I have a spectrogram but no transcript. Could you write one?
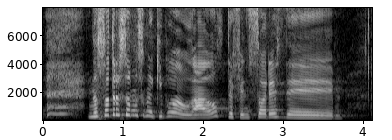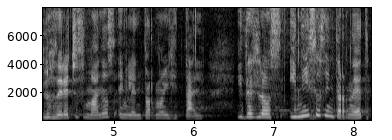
Nosotros somos un equipo de abogados defensores de los derechos humanos en el entorno digital. Y desde los inicios de Internet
